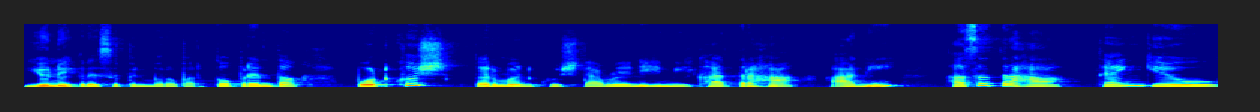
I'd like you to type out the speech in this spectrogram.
युनिक रेसिपींबरोबर तोपर्यंत पोट खुश तर मन खुश. त्यामुळे नेहमी खात राहा आणि हसत राहा. थँक्यू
